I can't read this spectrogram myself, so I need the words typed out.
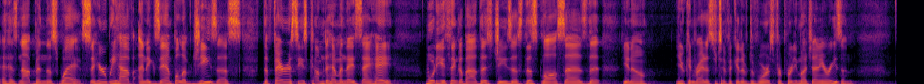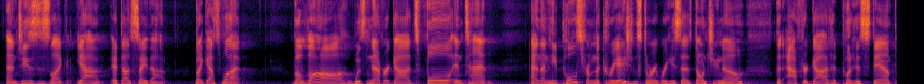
it has not been this way. So here we have an example of Jesus. The Pharisees come to him and they say, Hey, what do you think about this, Jesus? This law says that, you know, you can write a certificate of divorce for pretty much any reason. And Jesus is like, Yeah, it does say that. But guess what? The law was never God's full intent. And then he pulls from the creation story where he says, Don't you know that after God had put his stamp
